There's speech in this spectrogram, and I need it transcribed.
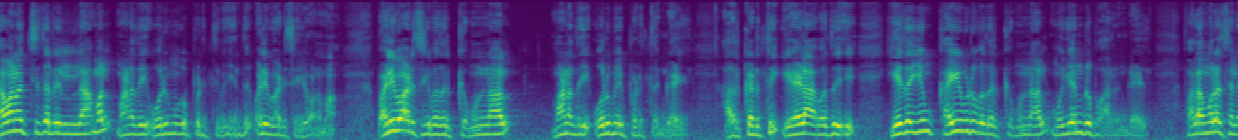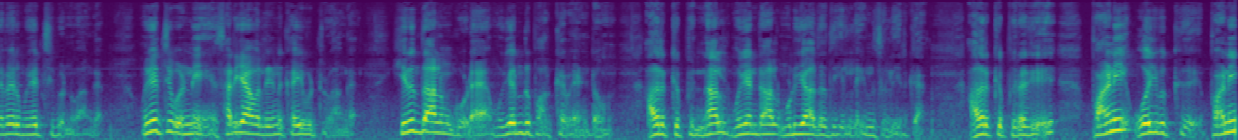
கவனச்சிதறல் இல்லாமல் மனதை ஒருமுகப்படுத்தி வைந்து வழிபாடு செய்யணுமா? வழிபாடு செய்வதற்கு முன்னால் மனதை ஒருமைப்படுத்துங்கள். அதற்கடுத்து ஏழாவது எதையும் கைவிடுவதற்கு முன்னால் முயன்று பாருங்கள். பலமுறை சில பேர் முயற்சி பண்ணுவாங்க. முயற்சி பண்ணி சரியாகலைன்னு கைவிட்டுருவாங்க இருந்தாலும் கூட முயன்று பார்க்க வேண்டும். அதற்கு பின்னால் முயன்றால் முடியாதது இல்லைன்னு சொல்லியிருக்கேன். அதற்கு பிறகு பணி ஓய்வுக்கு பணி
